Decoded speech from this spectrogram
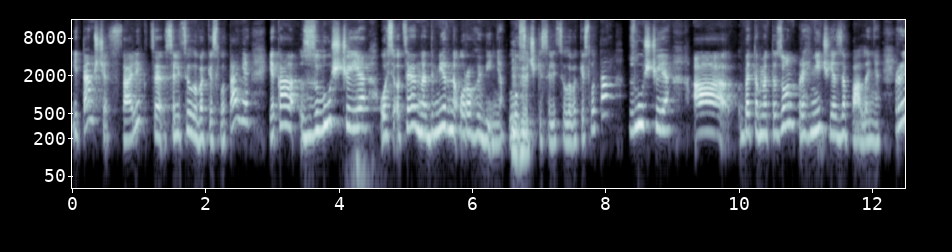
І там ще салік, це саліцилова кислота є, яка злущує ось оце надмірне ороговіння. Лусочки саліцилова кислота злущує, а бета-метазон пригнічує запалення. При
